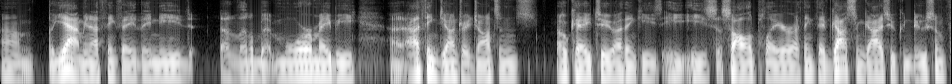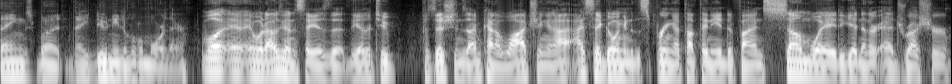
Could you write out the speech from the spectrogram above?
Um, but yeah, I mean, I think they they need a little bit more. Maybe uh, I think DeAndre Johnson's okay too. I think he's he, he's a solid player. I think they've got some guys who can do some things, but they do need a little more there. Well, and, and what I was going to say is that the other two positions I'm kind of watching. And I, I said going into the spring, I thought they needed to find some way to get another edge rusher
